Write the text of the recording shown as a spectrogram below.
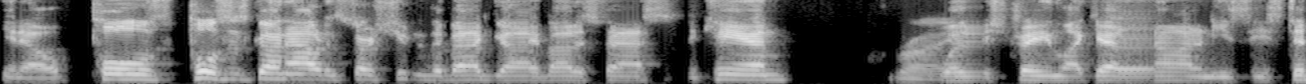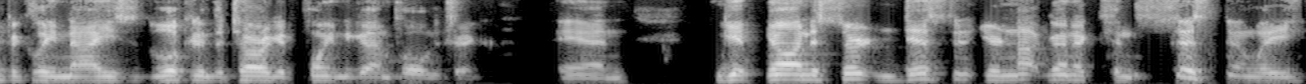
you know, pulls pulls his gun out and starts shooting the bad guy about as fast as he can. Right. Whether he's trained like that or not, and he's he's typically not. He's looking at the target, pointing the gun, pulling the trigger, and get beyond a certain distance. You're not going to consistently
